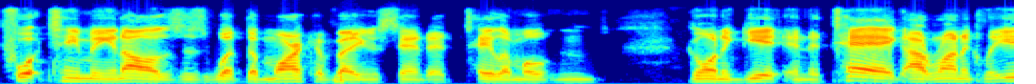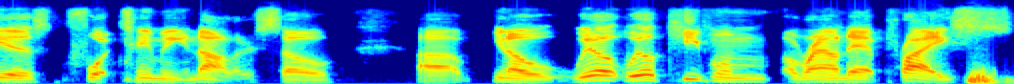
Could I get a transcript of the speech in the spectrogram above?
14 million dollars is what the market value saying that Taylor Moton going to get, and the tag, ironically, is 14 million dollars. So, uh, you know, we'll we'll keep him around that price,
